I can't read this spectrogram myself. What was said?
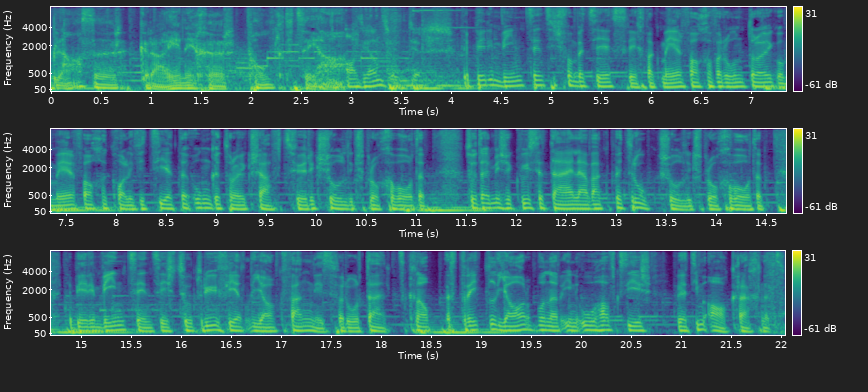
blasergreinicher.ch Adrian Sutter. Der Pirim Vinzenz ist vom Bezirksgericht wegen mehrfacher Veruntreuung und mehrfacher qualifizierter ungetreue Geschäftsführung schuldig gesprochen worden. Zudem ist ein gewisser Teil auch wegen Betrug schuldig gesprochen worden. Der Pirim Vinzenz ist zu drei Vierteljahr Gefängnis verurteilt. Knapp ein Dritteljahr, wo er in U-Haft war, wird ihm angerechnet.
